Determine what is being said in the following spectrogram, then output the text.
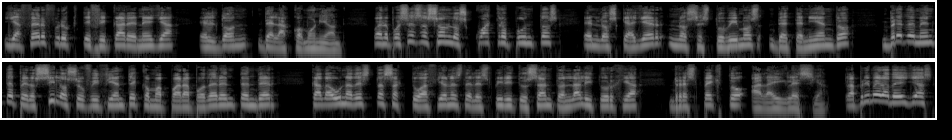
y hacer fructificar en ella el don de la comunión. Bueno, pues esos son los cuatro puntos en los que ayer nos estuvimos deteniendo brevemente, pero sí lo suficiente como para poder entender cada una de estas actuaciones del Espíritu Santo en la liturgia respecto a la Iglesia. La primera de ellas,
